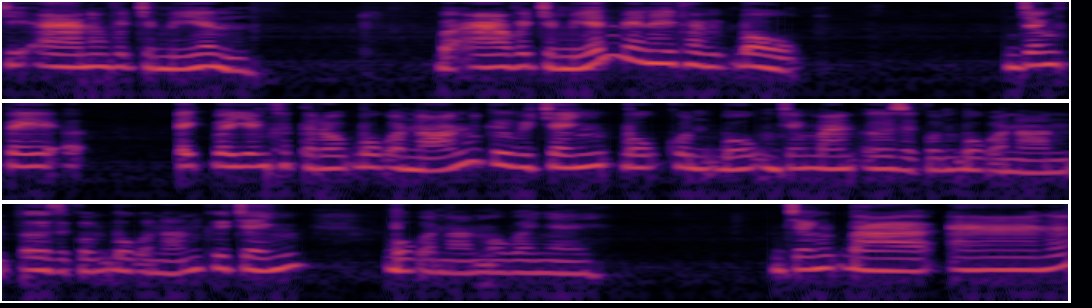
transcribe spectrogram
ជា a នឹងវិជ្ជមានបើ a វិជ្ជមាន មានន័យថាវាបូកអញ្ចឹងពេល x បើយើងខិតទៅរកបូកអណន្តគឺវាចេញបូកគុណបូកអញ្ចឹងបាន e សកុណបូកអណន្ត e សកុណបូកអណន្តគឺចេញបូកអណន្តមកវិញហើយអញ្ចឹងបើ a ណា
